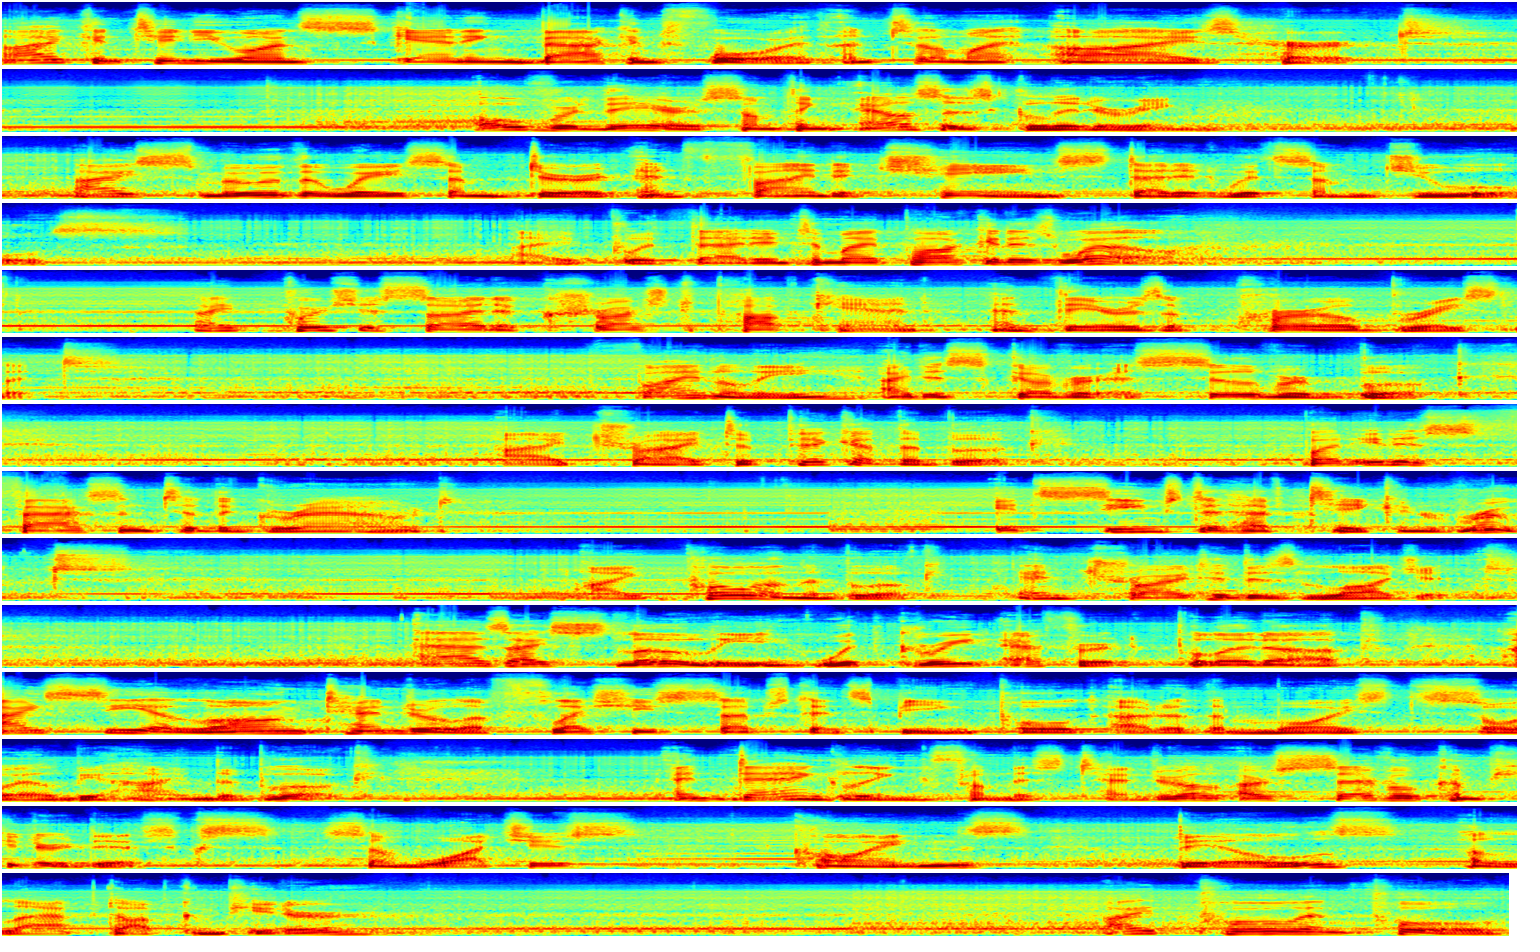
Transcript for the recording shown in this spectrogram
I continue on scanning back and forth until my eyes hurt. Over there, something else is glittering. I smooth away some dirt and find a chain studded with some jewels. I put that into my pocket as well. I push aside a crushed pop can, and there is a pearl bracelet. Finally, I discover a silver book. I try to pick up the book, but it is fastened to the ground. It seems to have taken root. I pull on the book and try to dislodge it. As I slowly, with great effort, pull it up, I see a long tendril of fleshy substance being pulled out of the moist soil behind the book. And dangling from this tendril are several computer disks, some watches, coins, bills, a laptop computer. I pull and pull,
